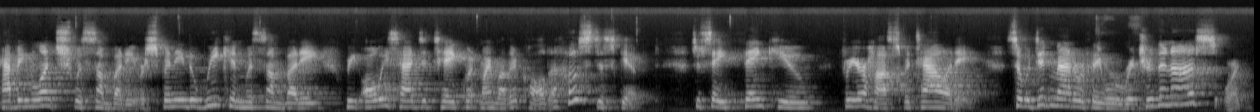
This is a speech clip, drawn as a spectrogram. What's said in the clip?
having lunch with somebody or spending the weekend with somebody, we always had to take what my mother called a hostess gift to say thank you for your hospitality. So it didn't matter if they were richer than us or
